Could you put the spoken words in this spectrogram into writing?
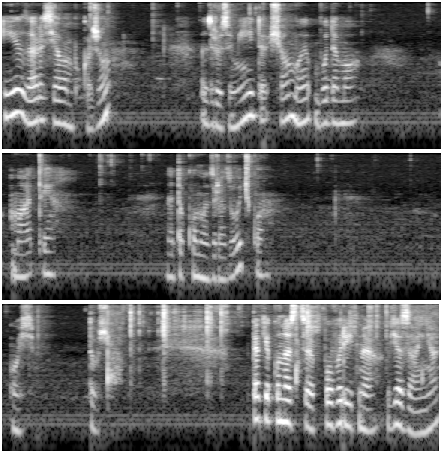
І зараз я вам покажу, зрозумієте, що ми будемо мати на такому зразочку. Ось. Тож, так як у нас це поворітне в'язання,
